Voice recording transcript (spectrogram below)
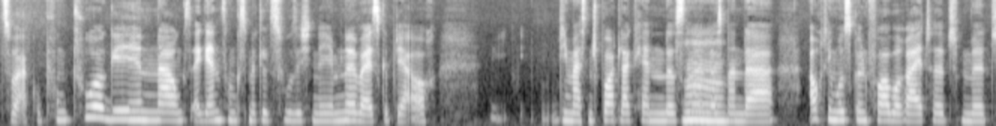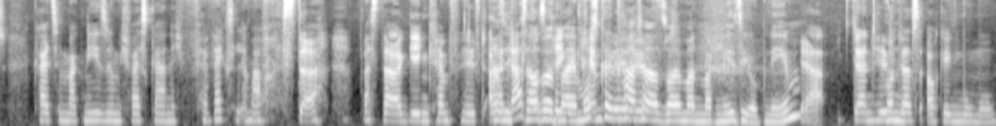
zur Akupunktur gehen, Nahrungsergänzungsmittel zu sich nehmen, ne? weil es gibt ja auch, die meisten Sportler kennen das, ne? dass man da auch die Muskeln vorbereitet mit Calcium, Magnesium. Ich weiß gar nicht, verwechsel immer, was da, was da gegen Krämpfe hilft. Aber Also ich das glaube, gegen bei Krämpfe Muskelkater hilft, soll man Magnesium nehmen. ja, dann hilft Und das auch gegen Mumu.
